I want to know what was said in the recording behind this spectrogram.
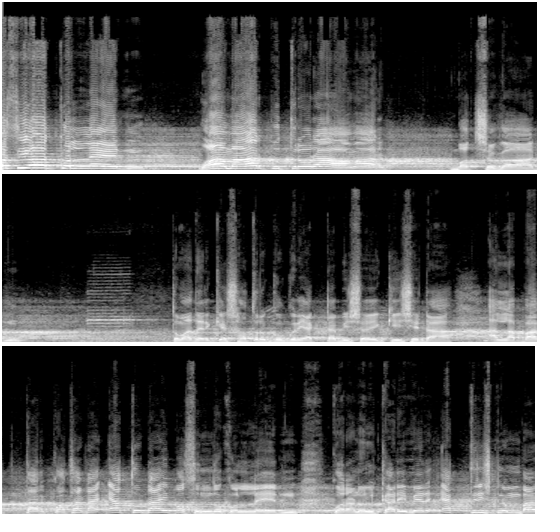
ওসিয়ত করলেন। ও আমার পুত্ররা আমার বৎসগণ, তোমাদেরকে সতর্ক করে একটা বিষয় কি সেটা। আল্লাহ পাক তার কথাটা এতটাই পছন্দ করলেন, কোরআনুল কারিমের একত্রিশ নম্বর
